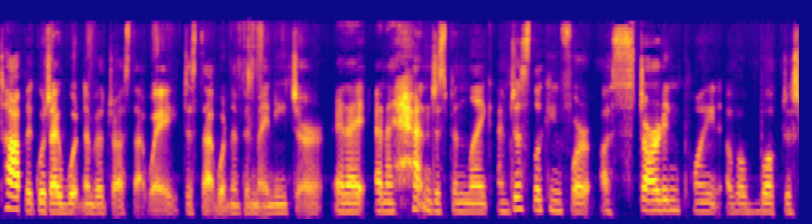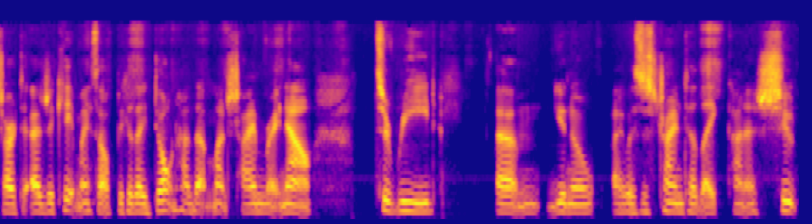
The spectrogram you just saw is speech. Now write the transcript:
topic, which I wouldn't have addressed that way, just that wouldn't have been my nature. And I and I hadn't just been like, I'm just looking for a starting point of a book to start to educate myself because I don't have that much time right now to read. Um, you know, I was just trying to like kind of shoot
